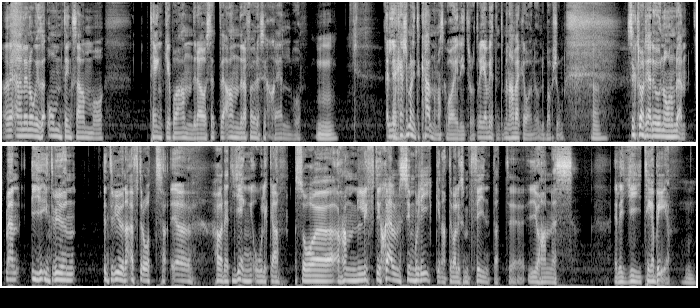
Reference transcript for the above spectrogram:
Han är, han är någon så omtänksam och tänker på andra och sätter andra före sig själv. Och, Mm. eller det kanske man inte kan om man ska vara elitidrottare, jag vet inte, men han verkar vara en underbar person. Ja. Så det klart jag hade unnat honom den. Men i intervjun, intervjuerna efteråt, jag hörde ett gäng olika, så eh, han lyfte själv symboliken att det var liksom fint att eh, Johannes, eller JTB, Mm.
